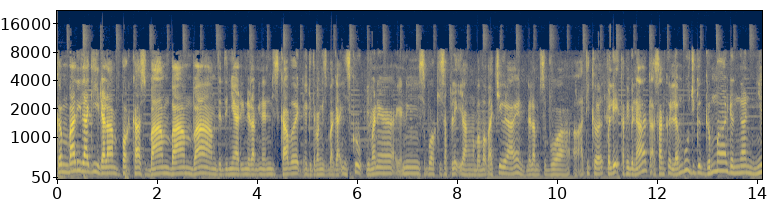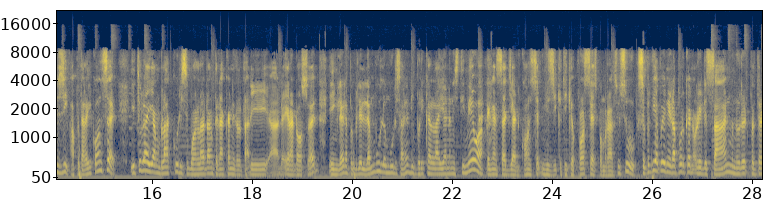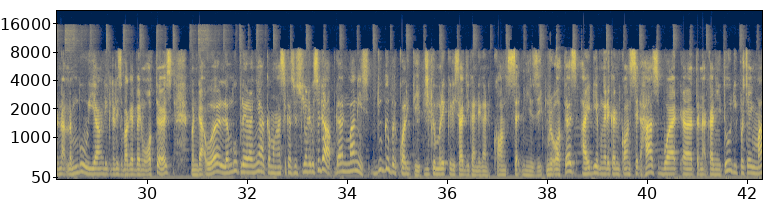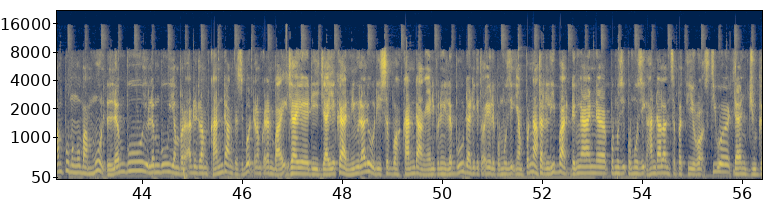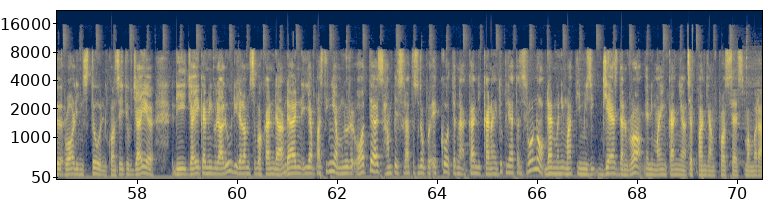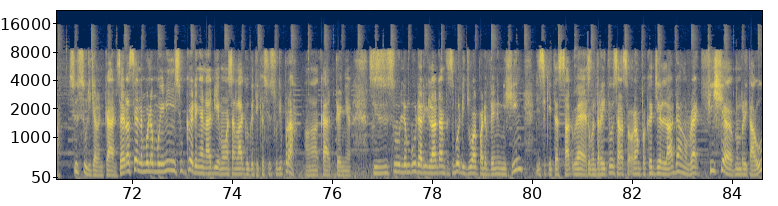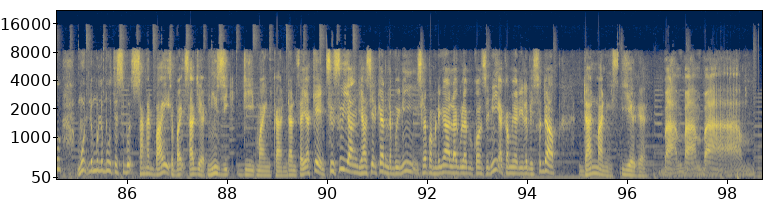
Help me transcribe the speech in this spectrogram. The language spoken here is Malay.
kembali lagi dalam podcast Bam Bam Bam. Tentunya hari ini dalam Inan Discovered Yang kita panggil sebagai InScoop Di mana ini sebuah kisah pelik yang Bam Bam baca lah kan Dalam sebuah uh, artikel. Pelik tapi benar Tak sangka lembu juga gemar dengan muzik. Apatah lagi konsert. Itulah yang berlaku di sebuah ladang ternakan yang terletak di uh, daerah Dorset England Apabila lembu-lembu di sana diberikan layanan istimewa Dengan sajian konsert muzik ketika proses pemerahan susu. Seperti apa yang dilaporkan oleh The Sun Menurut peternak lembu yang dikenali sebagai band Waters mendakwa lembu peliharaannya akan menghasilkan susu yang lebih sedap dan manis juga berkualiti jika mereka disajikan dengan konsert muzik. Menurut Waters, idea mengadakan konsert khas buat uh, ternakannya itu dipercayai mampu mengubah mood lembu-lembu yang berada dalam kandang tersebut dalam keadaan baik jaya dijayakan minggu lalu di sebuah kandang yang dipenuhi lembu dan diketuai oleh pemuzik yang pernah terlibat dengan uh, pemuzik-pemuzik handalan seperti Rod Stewart dan juga Rolling Stone. Konsert itu berjaya dijayakan minggu lalu lalu di dalam sebuah kandang dan yang pastinya menurut Waters hampir 120 ekor ternakan di kandang itu kelihatan seronok dan menikmati muzik jazz dan rock yang dimainkannya sepanjang proses memerah susu dijalankan. Saya rasa lembu-lembu ini suka dengan idea memasang lagu ketika susu diperah. Ha, katanya. Susu-susu lembu dari ladang tersebut dijual pada vending machine di sekitar Southwest. Sementara itu, salah seorang pekerja ladang Red Fisher memberitahu mood lembu-lembu tersebut sangat baik sebaik saja muzik dimainkan. Dan saya yakin susu yang dihasilkan lembu ini selepas mendengar lagu-lagu konsert ini akan menjadi lebih sedap dan manis. Iya ke? Bam bam bam.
